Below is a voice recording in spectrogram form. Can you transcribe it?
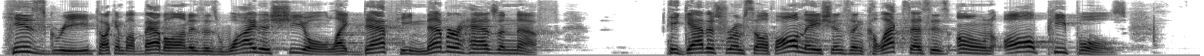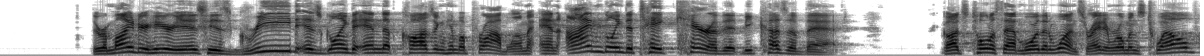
His greed, talking about Babylon, is as wide as Sheol. Like death, he never has enough. He gathers for himself all nations and collects as his own all peoples. The reminder here is his greed is going to end up causing him a problem, and I'm going to take care of it because of that. God's told us that more than once, right? In Romans 12,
